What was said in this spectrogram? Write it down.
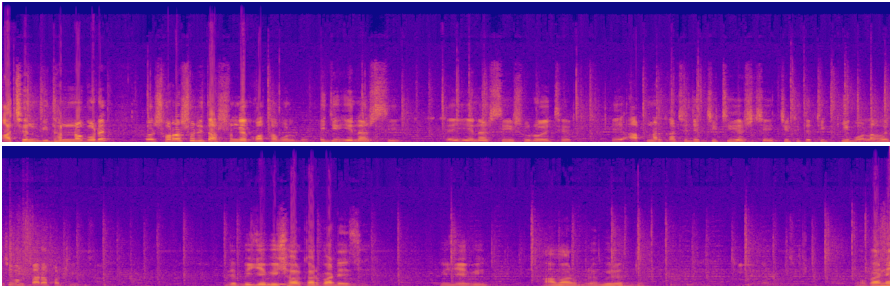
আছেন বিধাননগরে। সরাসরি তার সঙ্গে কথা বলব। এই যে এনআরসি, এই এনআরসি ইস্যু রয়েছে এই আপনার কাছে যে চিঠি এসছে চিঠিতে ঠিক কি বলা হয়েছে এবং কারা পাঠিয়ে এটা বিজেপি সরকার পাঠিয়েছে। বিজেপি আমার উপরে বিরুদ্ধ। ওখানে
